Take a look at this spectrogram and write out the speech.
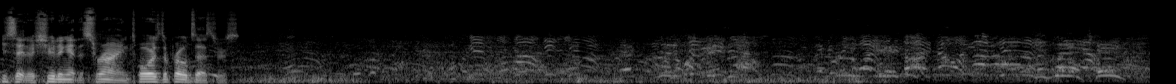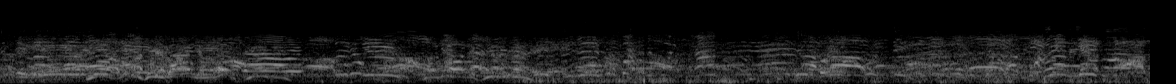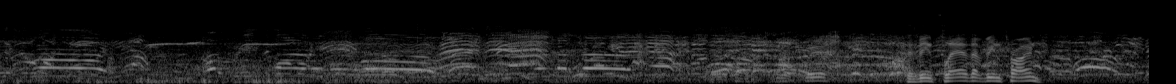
you say they're shooting at the shrine towards the protesters There's been flares that have been thrown.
